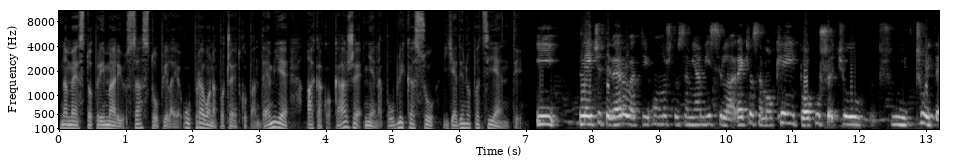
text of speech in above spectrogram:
Na mesto primarijusa stupila je upravo na početku pandemije, a kako kaže, njena publika su jedino pacijenti. I nećete verovati ono što sam ja mislila, rekla sam ok, pokušat ću, čujte,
